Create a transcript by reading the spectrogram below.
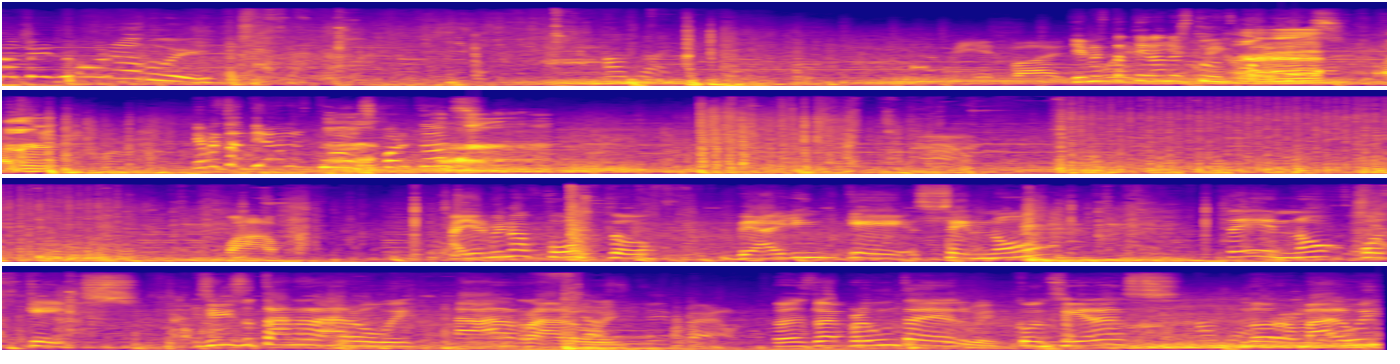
¡No me logra, güey! ¿Quién me está tirando estos being puercos? ¿Quién me está tirando estos puercos? Wow. Ayer vi una foto de alguien que cenó, cenó hotcakes. Se me hizo tan raro, güey. Tan raro, güey. Entonces la pregunta es, güey, ¿consideras normal, güey,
